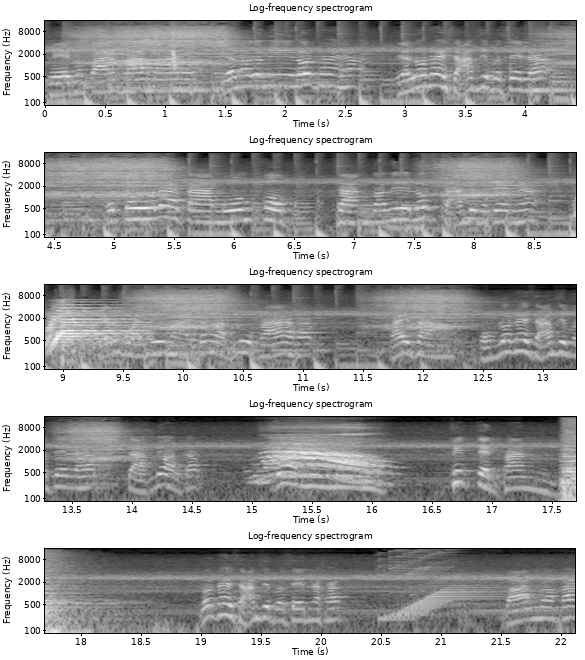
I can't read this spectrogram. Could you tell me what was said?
เพจมาปางพามาเดี๋ยวเราจะมีลดให้ฮะเดี๋ยวลดให้ 30%แล้วฮะประตูหน้าต่างวงกบสั่งตอนนี้ลด 30%นะเป็นขวัญปีใหม่สำหรับลูกค้าครับ ใครสั่งผมลดให้ 30%แล้วครับ จากยอดครับ ยอดหนึ่ง คิดเจ็ดพันลดให้สามสิบเปอร์เซ็นต์นะครับบานมาค่า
